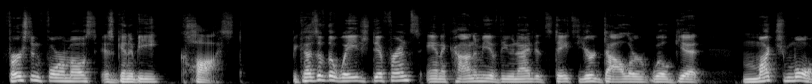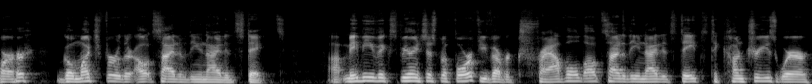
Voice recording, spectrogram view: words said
First and foremost is going to be cost. Because of the wage difference and economy of the United States, your dollar will get much more, go much further outside of the United States. Uh, maybe you've experienced this before if you've ever traveled outside of the United States to countries where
